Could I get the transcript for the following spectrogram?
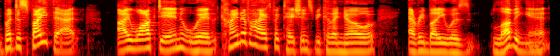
But despite that, I walked in with kind of high expectations because I know everybody was loving it.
